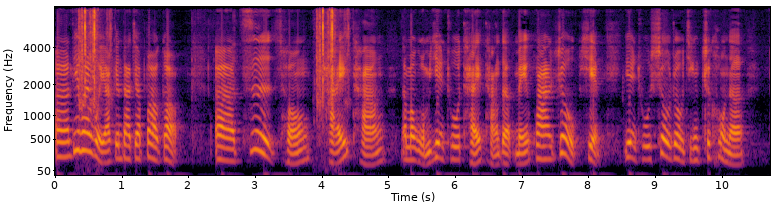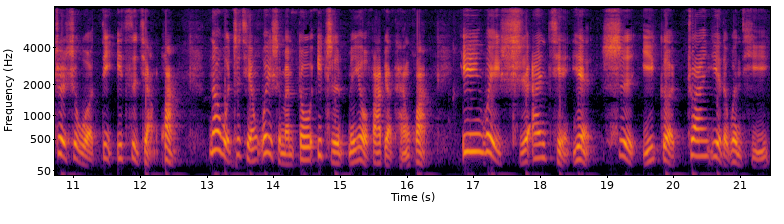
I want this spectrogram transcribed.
呃，另外我要跟大家报告，呃，自从台糖，那么我们验出台糖的梅花肉片，验出瘦肉精之后呢，这是我第一次讲话。那我之前为什么都一直没有发表谈话？因为食安检验是一个专业的问题，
